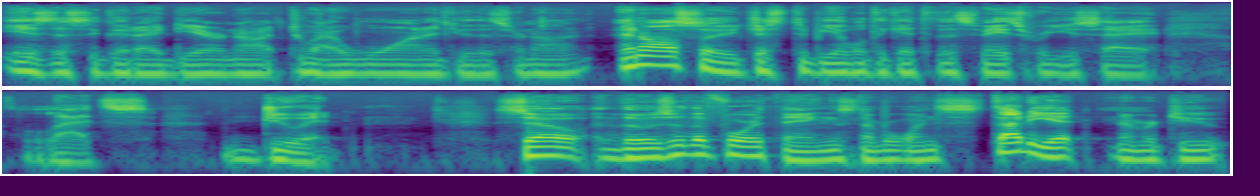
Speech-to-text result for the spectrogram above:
is this a good idea or not? Do I want to do this or not? And also just to be able to get to the space where you say, let's do it. So, those are the four things. Number one, study it. Number two,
